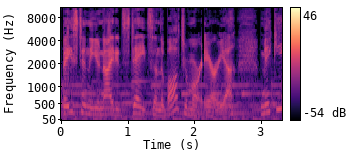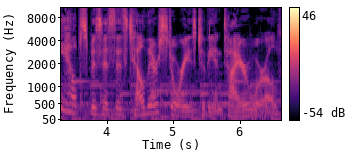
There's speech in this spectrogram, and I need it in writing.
Based in the United States and the Baltimore area, Mickie helps businesses tell their stories to the entire world.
